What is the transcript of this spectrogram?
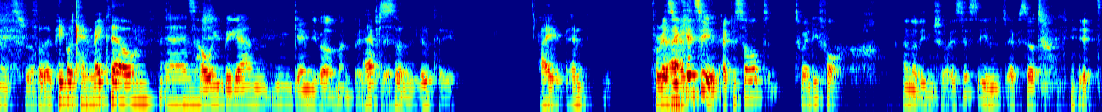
That's true. So that people can make their own. And That's how we began game development, basically. Absolutely. I, and for As you have- can see in episode 24. I'm not even sure. Is this even episode 28?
